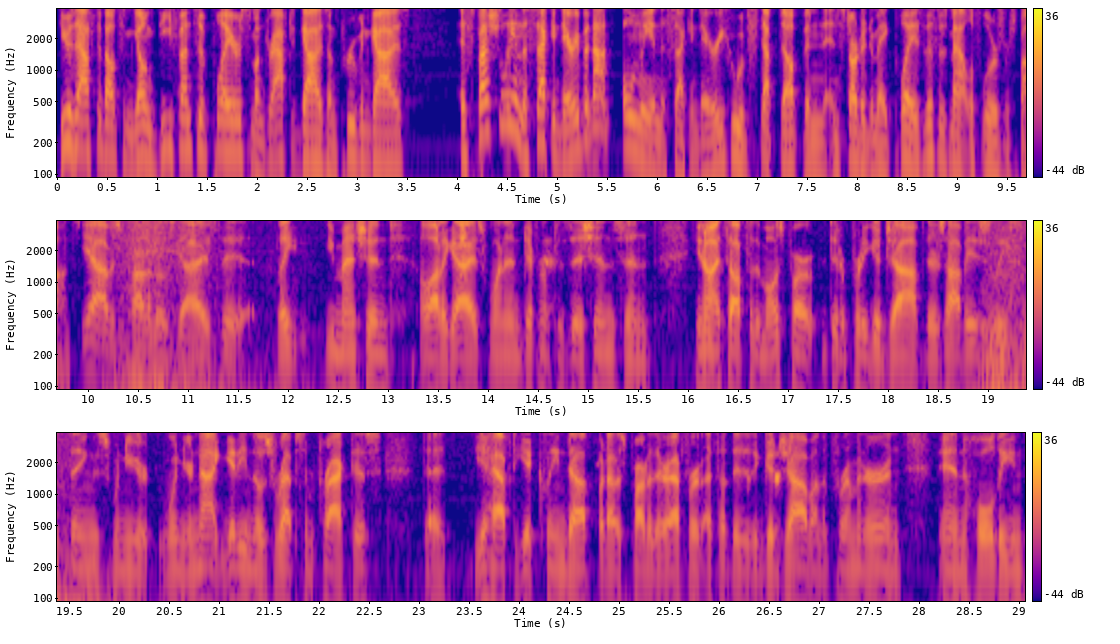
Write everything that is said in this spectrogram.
He was asked about some young defensive players, some undrafted guys, unproven guys, especially in the secondary, but not only in the secondary, who have stepped up and, and started to make plays. This is Matt LaFleur's response. Yeah, I was proud of those guys. They, like you mentioned, a lot of guys went in different positions, and you know, I thought for the most part did a pretty good job. There's obviously some things when you're when you're not getting those reps in practice that you have to get cleaned up. But I was proud of their effort. I thought they did a good job on the perimeter and and holding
